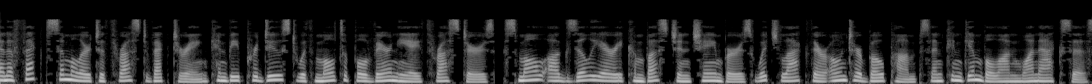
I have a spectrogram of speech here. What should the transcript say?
An effect similar to thrust vectoring can be produced with multiple vernier thrusters, small auxiliary combustion chambers which lack their own turbopumps and can gimbal on one axis.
